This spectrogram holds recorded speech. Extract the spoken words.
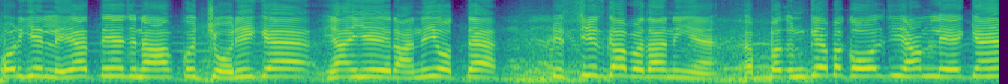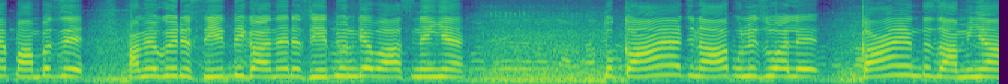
और ये ले आते हैं जनाब, कोई चोरी का है या ये ईरानी होता है, इस चीज़ का पता नहीं है। उनके बकौल जी हम लेके आए हैं पंप से, हमें कोई रसीद दिखा दें रसीद भी उनके पास नहीं है। तो कहाँ है जनाब पुलिस वाले? कहाँ है इंतज़ामिया?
